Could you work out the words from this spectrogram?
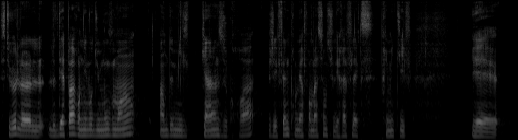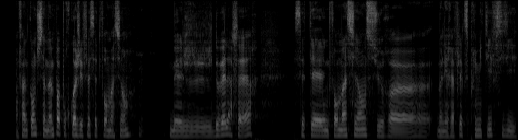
si tu veux, le, départ au niveau du mouvement, en 2015, je crois, j'ai fait une première formation sur les réflexes primitifs. Et en fin de compte, je ne sais même pas pourquoi j'ai fait cette formation, mais je devais la faire. C'était une formation sur euh, ben, les réflexes primitifs. Si,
